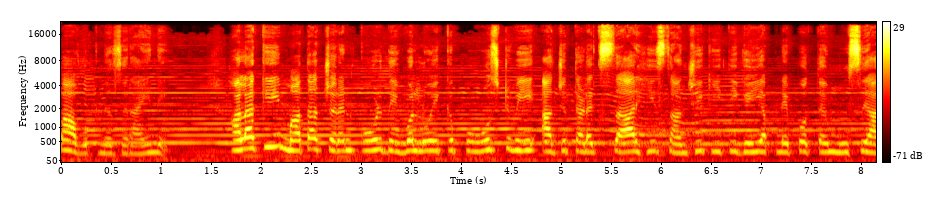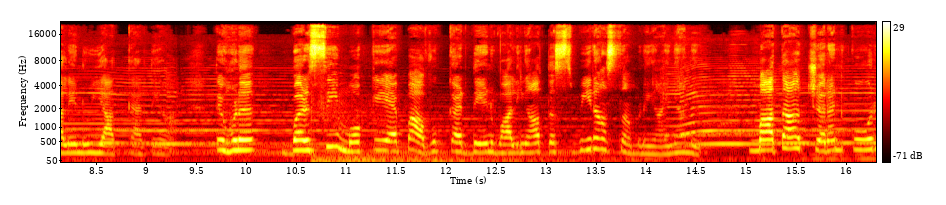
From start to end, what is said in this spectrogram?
ਭਾਵੁਕ ਨਜ਼ਰ ਆਏ ਨੇ। ਹਾਲਾਂਕਿ ਮਾਤਾ ਚਰਨ ਕੌਰ ਦੇ ਵੱਲੋਂ ਇੱਕ ਪੋਸਟ ਵੀ ਅੱਜ ਤੜਕਸਾਰ ਹੀ ਸਾਂਝੀ ਕੀਤੀ ਗਈ। ਆਪਣੇ ਪੁੱਤ ਮੂਸੇਵਾਲੇ ਨੂੰ ਯਾਦ ਕਰਦਿਆਂ ਤੇ ਹੁਣ ਬਰਸੀ ਮੌਕੇ ਇਹ ਭਾਵੁਕ ਕਰ ਦੇਣ ਵਾਲੀਆਂ ਤਸਵੀਰਾਂ ਸਾਹਮਣੇ ਆਈਆਂ ਨੇ। ਮਾਤਾ ਚਰਨ ਕੌਰ,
